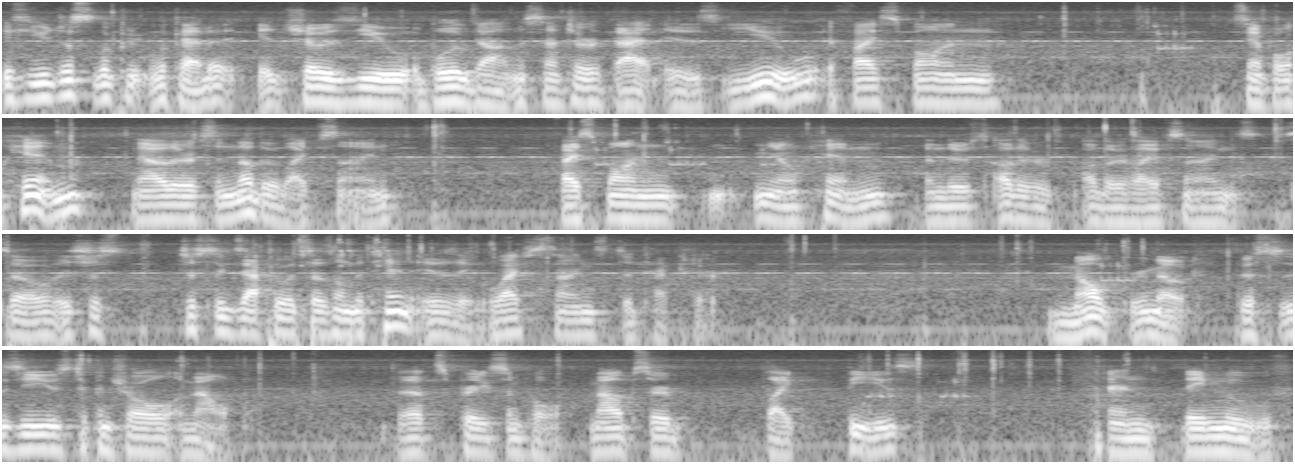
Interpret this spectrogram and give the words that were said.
if you just look look at it, it shows you a blue dot in the center. That is you. If I spawn, example him, now there's another life sign. If I spawn, you know, him, then there's other other life signs. So it's just just exactly what it says on the tin is a life signs detector. Malp remote. This is used to control a Malp. That's pretty simple. Malps are like these, and they move.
